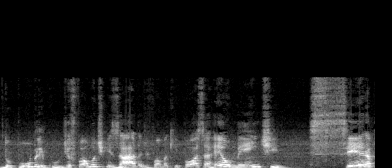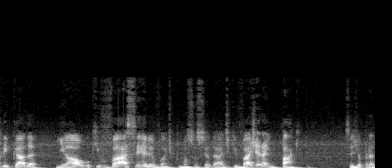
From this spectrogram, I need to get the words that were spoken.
do público de forma otimizada, de forma que possa realmente ser aplicada em algo que vá ser relevante para uma sociedade, que vai gerar impacto, seja para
